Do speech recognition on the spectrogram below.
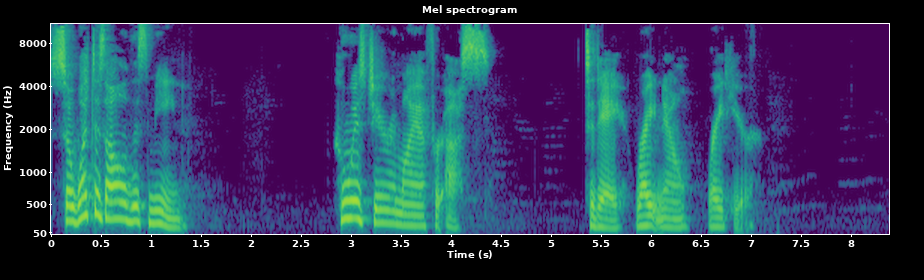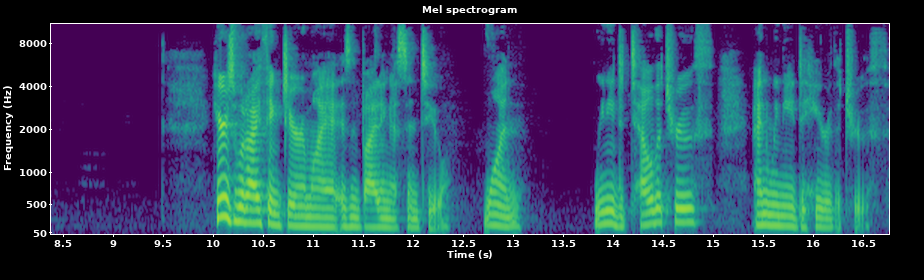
So, what does all of this mean? Who is Jeremiah for us today, right now, right here? Here's what I think Jeremiah is inviting us into. One, we need to tell the truth and we need to hear the truth.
